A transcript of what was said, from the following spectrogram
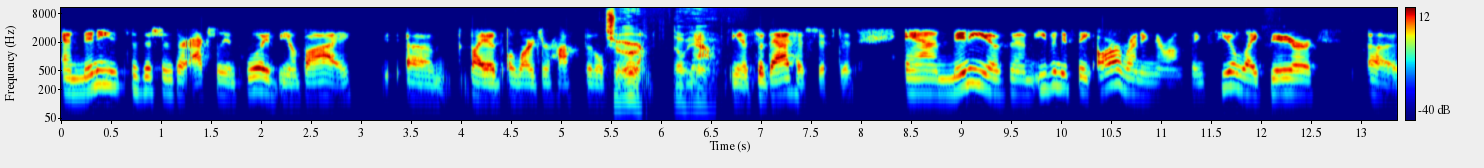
and many physicians are actually employed, you know, by um, by a, a larger hospital Sure. system Oh yeah. now. You know, so that has shifted. And many of them, even if they are running their own thing, feel like they are uh,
